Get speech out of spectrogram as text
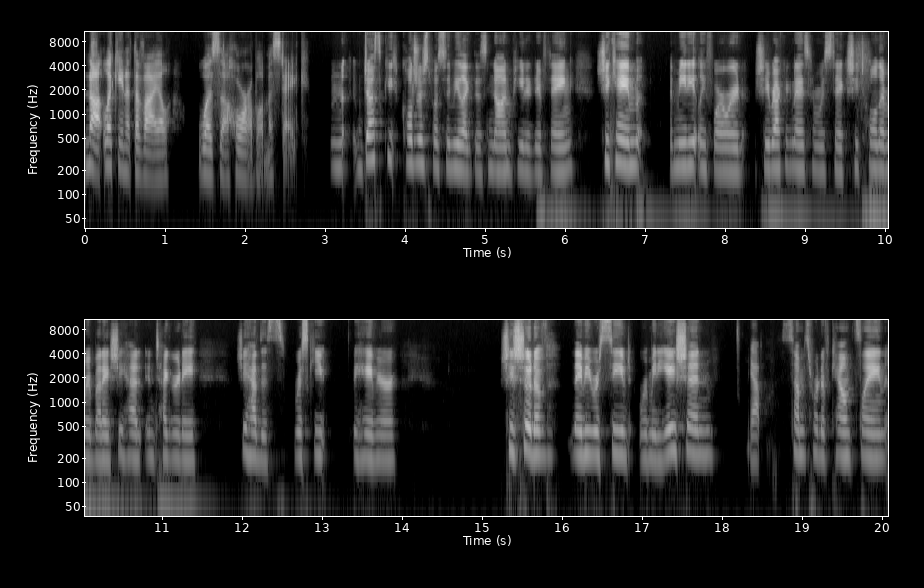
not looking at the vial was a horrible mistake. just culture is supposed to be like this non-punitive thing. She came immediately forward. She recognized her mistake. She told everybody she had integrity. She had this risky behavior. She should have maybe received remediation. Yep. Some sort of counseling.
